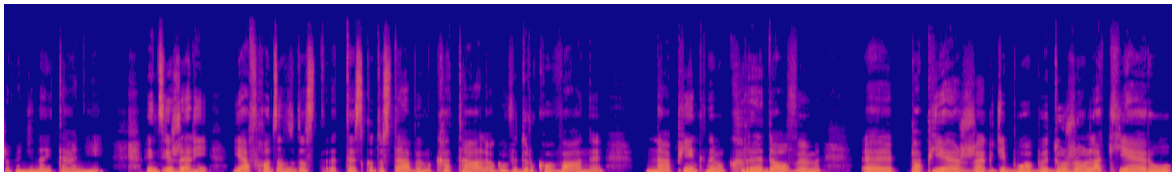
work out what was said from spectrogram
że będzie najtaniej. Więc jeżeli ja wchodząc do Tesco dostałabym katalog wydrukowany na pięknym kredowym e, papierze, gdzie byłoby dużo lakieru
